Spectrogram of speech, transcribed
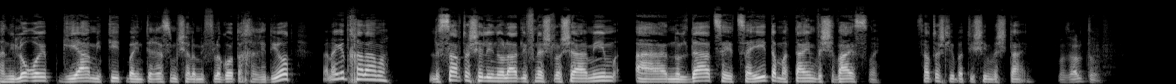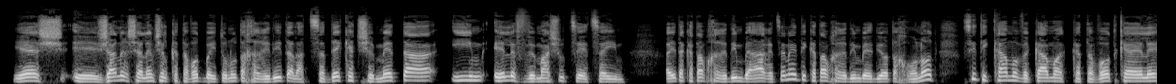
אני לא רואה פגיעה אמיתית באינטרסים של המפלגות החרדיות, ואני אגיד לך למה. לסבתא שלי נולד לפני שלושה ימים, נולדה הצאצאית ה-217. סבתא שלי בת 92. מזל טוב. יש אה, ז'אנר שלם של כתבות בעיתונות החרדית על הצדקת שמתה עם אלף ומשהו צאצאים. היית כתב חרדים בארץ, אני הייתי כתב חרדים בידיעות אחרונות, עשיתי כמה וכמה כתבות כאלה.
